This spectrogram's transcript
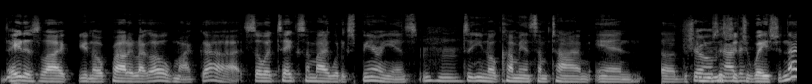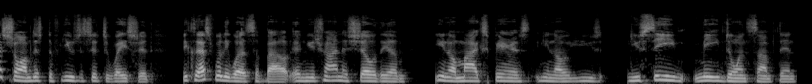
They just like you know probably like oh my god. So it takes somebody with experience to you know come in sometime and uh, Show the how to- situation. Not show them, just diffuse the situation because that's really what it's about. And you're trying to show them, you know, my experience. You know, you you see me doing something,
